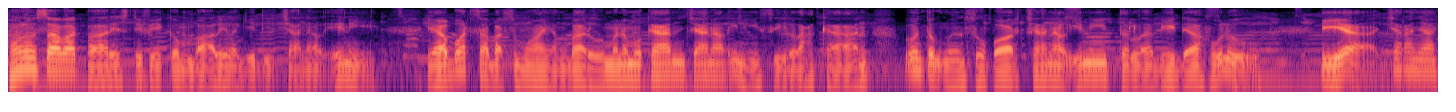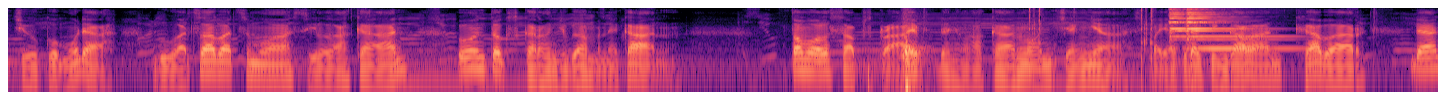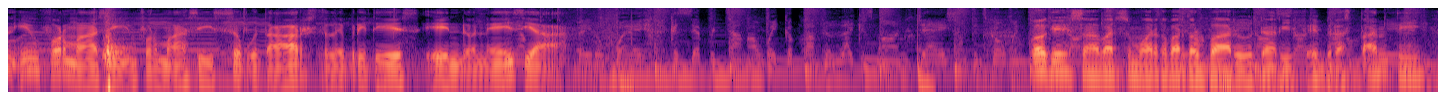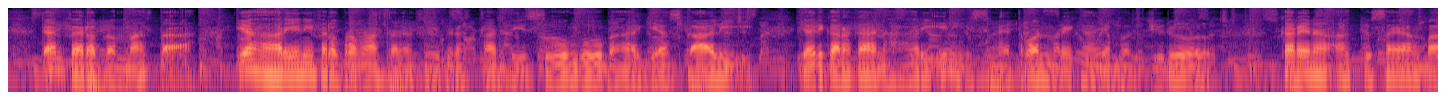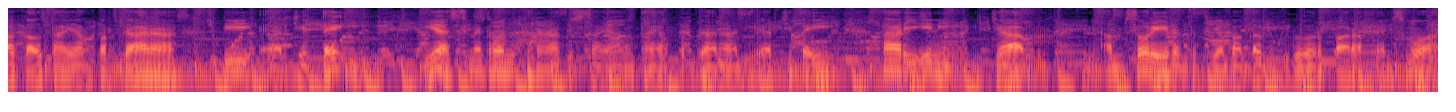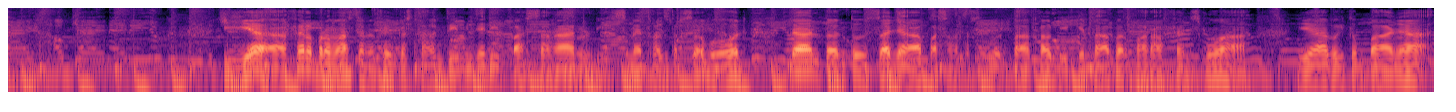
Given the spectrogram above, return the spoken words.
Halo sahabat Baris TV kembali lagi di channel ini. Ya buat sahabat semua yang baru menemukan channel ini silahkan untuk mensupport channel ini terlebih dahulu. Ya caranya cukup mudah. Buat sahabat semua silahkan untuk sekarang juga menekan tombol subscribe dan nyalakan loncengnya supaya tidak ketinggalan kabar dan informasi-informasi seputar selebritis Indonesia. Oke sahabat semua kabar terbaru dari Feby Rastanti dan Feral Bramasta Ya hari ini Feral Bramasta dan Feby Rastanti sungguh bahagia sekali. Ya dikarenakan hari ini sinetron mereka yang berjudul Karena Aku Sayang bakal tayang perdana di RCTI Ya sinetron Karena Aku Sayang tayang perdana di RCTI hari ini jam 6 sore dan tentunya bakal menghibur para fans semua Iya, Vera Bramasta dan Febri Stanti menjadi pasangan di sinetron tersebut dan tentu saja pasangan tersebut bakal bikin baper para fans semua. Ya, begitu banyak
